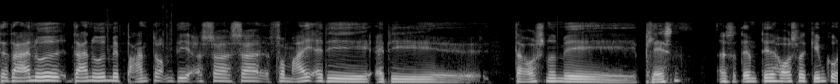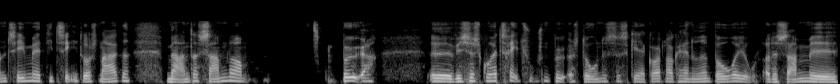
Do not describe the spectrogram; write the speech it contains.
der, der, er noget, der er noget med barndommen der, og så, så for mig er det, er det der er også noget med pladsen. Altså det, det har også været gennemgående tema af de ting, du har snakket med andre samlere om. Bøger. Øh, hvis jeg skulle have 3.000 bøger stående, så skal jeg godt nok have noget af en bogreol. Og det samme med,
